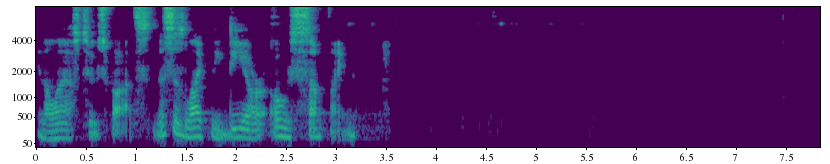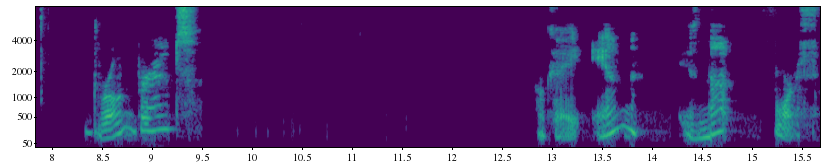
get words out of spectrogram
in the last two spots. This is likely DRO something. Drone, perhaps? Okay, N is not fourth.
